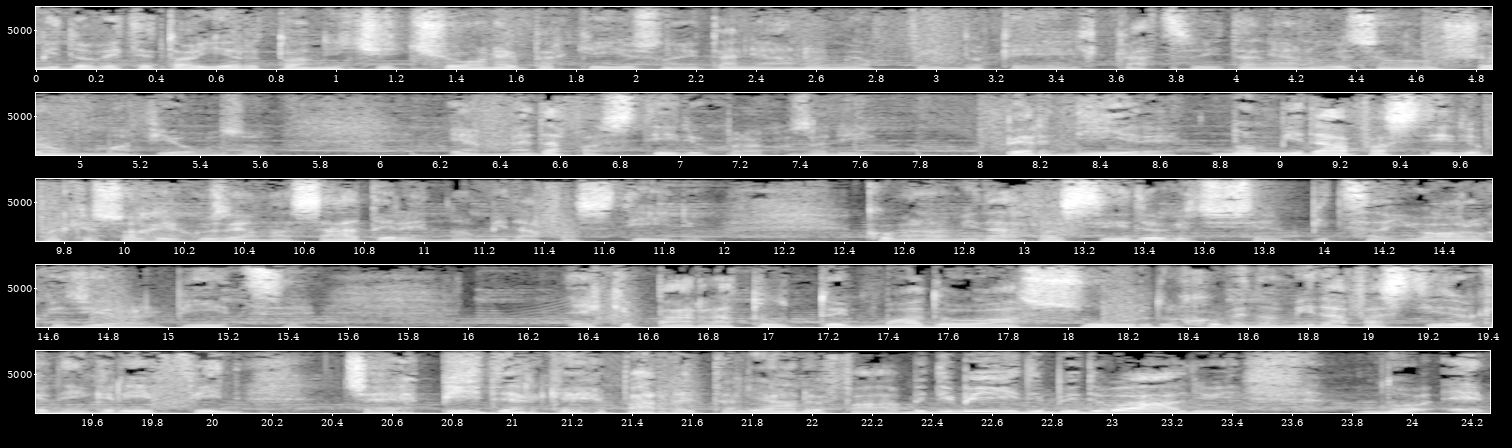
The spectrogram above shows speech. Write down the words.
mi dovete togliere Tony Ciccione perché io sono italiano e mi offendo che il cazzo di italiano che c'è nello show è un mafioso. E a me dà fastidio quella cosa lì. Per dire, non mi dà fastidio perché so che cos'è una satira e non mi dà fastidio. Come non mi dà fastidio che ci sia il pizzaiolo che gira le pizze e che parla tutto in modo assurdo, come non mi dà fastidio che nei Griffin c'è Peter che parla italiano e fa no, è,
